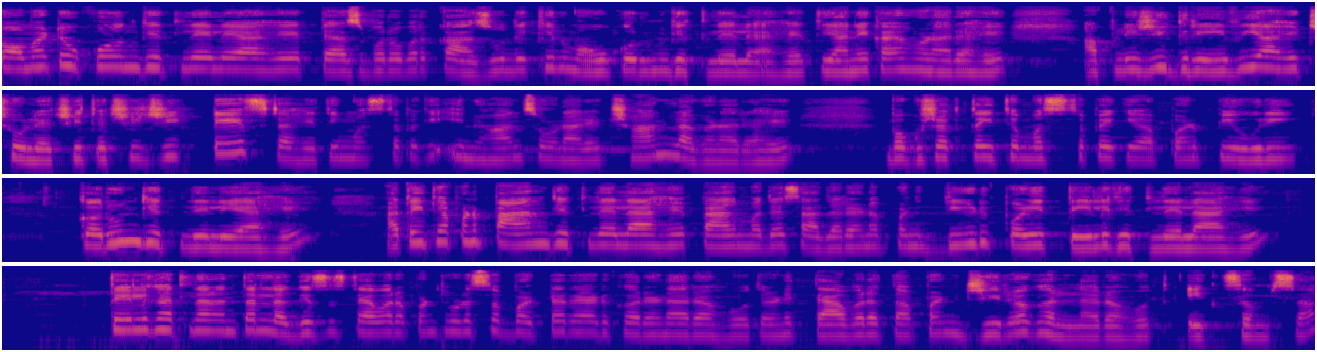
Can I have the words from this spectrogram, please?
टोमॅटो उकळून घेतलेले आहेत त्याचबरोबर काजू देखील मऊ करून घेतलेले आहेत. याने काय होणार आहे? आपली जी ग्रेव्ही आहे छोल्याची त्याची जी टेस्ट आहे ती मस्तपैकी इन्हान्स होणार आहे छान लागणार आहे. बघू शकता इथे मस्तपैकी आपण प्युरी करून घेतलेली आहे. आता इथे आपण पॅन घेतलेला आहे. पॅनमध्ये साधारण आपण दीड पळी तेल घेतलेलं आहे. तेल घातल्यानंतर लगेचच त्यावर आपण थोडंसं बटर ॲड करणार आहोत आणि त्यावर आता आपण जिरं घालणार आहोत एक चमचा.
